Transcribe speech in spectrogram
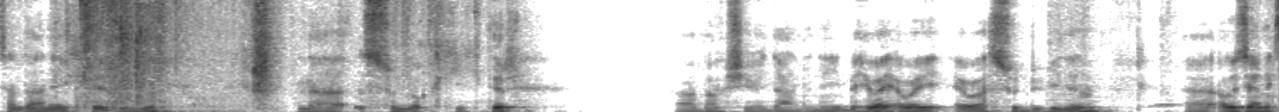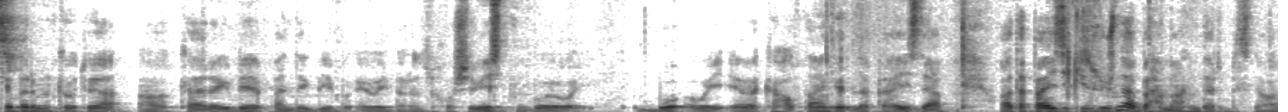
چەند دانەیەکی تر دینی لە سندوقێکی تر بەم شێوێ دان دنین بە هیوای ئەوەی ئێوە سوود ببینن ئەو زیانە کە بەر من کەوتوە هۆکارێک بێ پەندێک بێ بۆ ئێوەی بەرەز و خۆشەویست بۆ بۆ ئەوەی ئێوە کە هەڵتان کرد لە پاییزدا واتە پاییزێکی زوژنا بە هەمان دەرد بستنەوە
